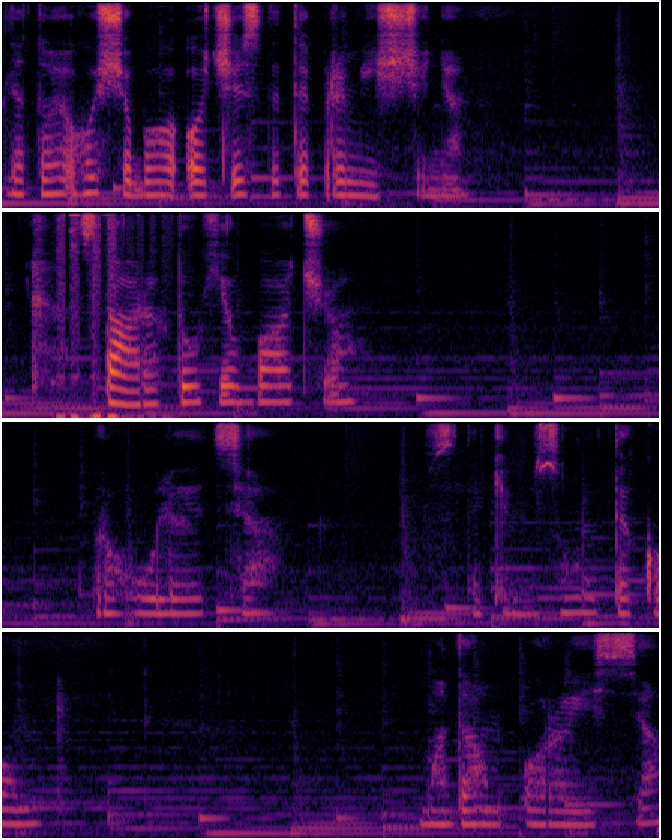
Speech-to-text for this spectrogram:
для того, щоб очистити приміщення. Старих духів бачу, прогулюються з таким зонтиком. Мадам Орися,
